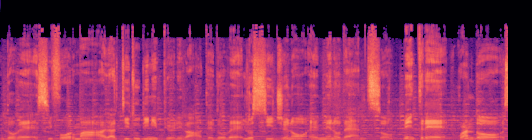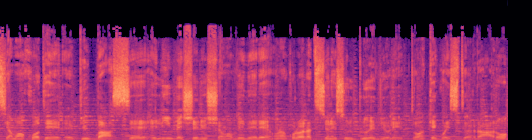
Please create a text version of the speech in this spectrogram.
dove si forma ad altitudini più elevate, dove l'ossigeno è meno denso. Mentre quando siamo a quote eh, più basse, lì invece riusciamo riusciamo a vedere una colorazione sul blu e violetto, anche questo è raro,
